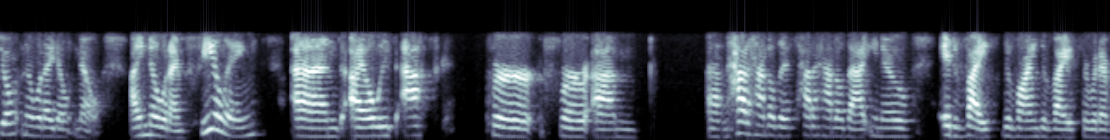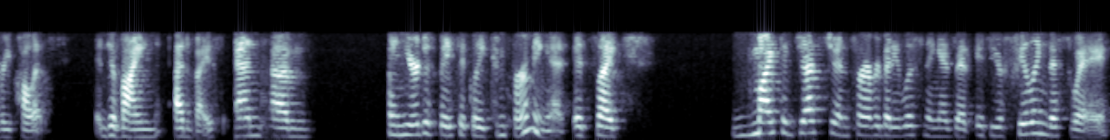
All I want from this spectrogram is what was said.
don't know what I don't know. I know what I'm feeling and I always ask for for um um, how to handle this, how to handle that, you know, advice, divine advice, or whatever you call it, divine advice. And um and you're just basically confirming it. It's like my suggestion for everybody listening is that if you're feeling this way,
